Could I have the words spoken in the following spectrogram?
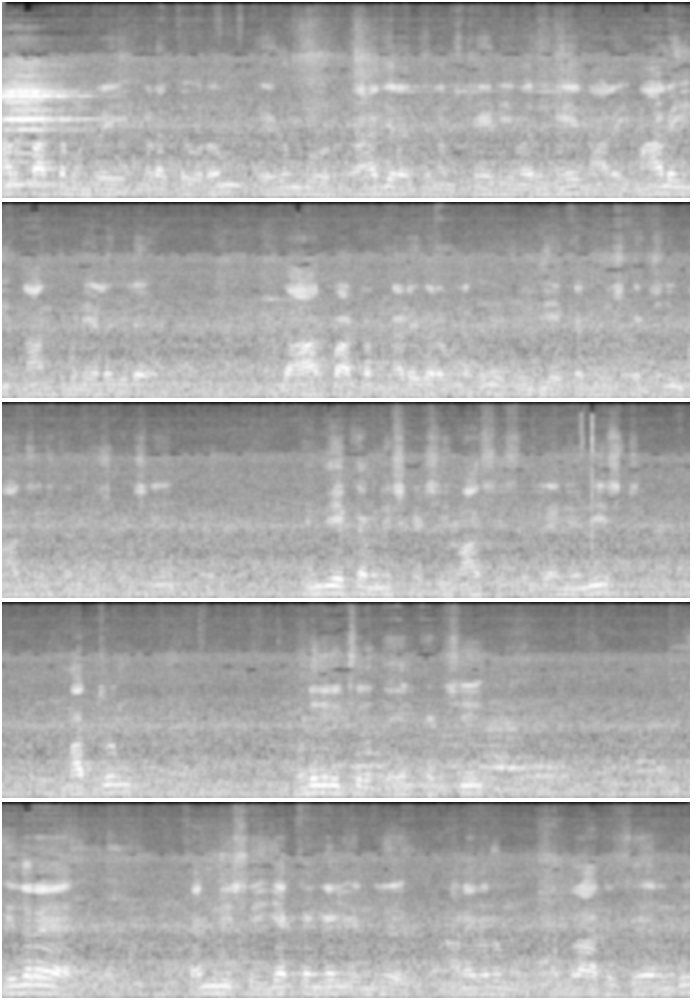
ஆர்ப்பாட்டம் ஒன்றை நடத்துகிறோம் எழும்பூர் ராஜரத்னம் ஸ்டேடியம் அருகே நாளை மாலை நான்கு மணி அளவில் இந்த ஆர்ப்பாட்டம் நடைபெற உள்ளது இந்திய கம்யூனிஸ்ட் கட்சி மார்க்சிஸ்ட் கம்யூனிஸ்ட் கட்சி இந்திய கம்யூனிஸ்ட் கட்சி மார்க்சிஸ்ட் லெனினிஸ்ட் மற்றும் விடுதலை சிறுத்தைகள் கட்சி இதர கம்யூனிஸ்ட் இயக்கங்கள் என்று அனைவரும் ஒன்றாக சேர்ந்து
